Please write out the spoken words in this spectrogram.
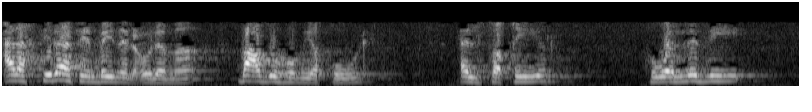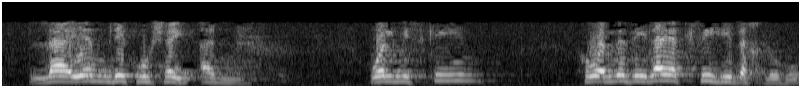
على اختلاف بين العلماء بعضهم يقول الفقير هو الذي لا يملك شيئا والمسكين هو الذي لا يكفيه دخله.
